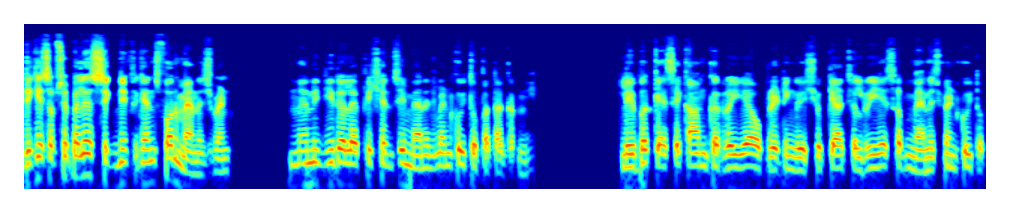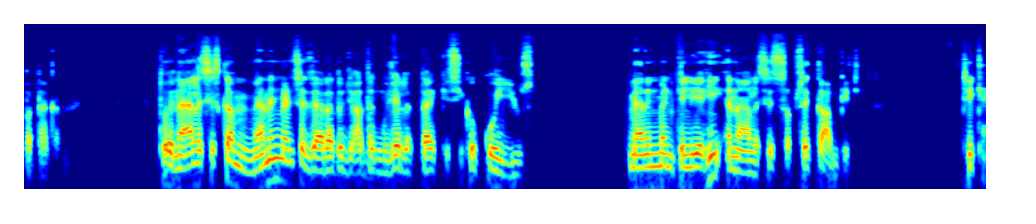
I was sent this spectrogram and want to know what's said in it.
देखिए, सबसे पहले significance for management managerial efficiency management को ही तो पता करनी है। लेबर कैसे काम कर रही है ऑपरेटिंग रेशियो क्या चल रही है, सब मैनेजमेंट को ही तो पता करना है। तो एनालिसिस का मैनेजमेंट से ज़्यादा तो जहाँ तक मुझे लगता है किसी को कोई यूज़ मैनेजमेंट के लिए ही एनालिसिस सबसे काम की चीज़ ठीक है?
